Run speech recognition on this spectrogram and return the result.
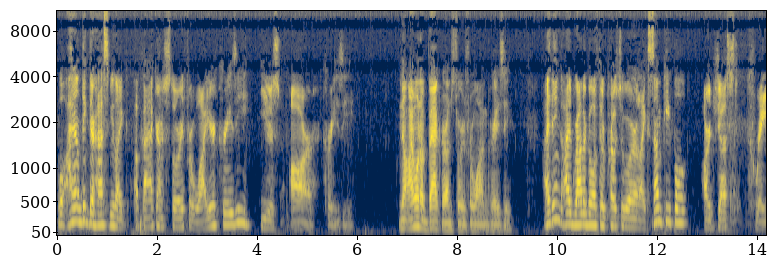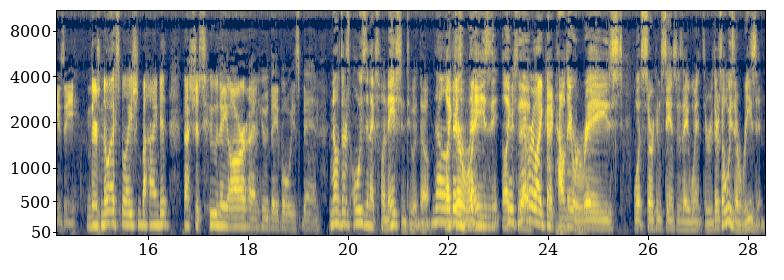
Well, I don't think there has to be like a background story for why you're crazy. You just are crazy. No, I want a background story for why I'm crazy. I think I'd rather go with the approach where like some people are just crazy. There's no explanation behind it. That's just who they are and who they've always been. No, there's always an explanation to it though. No, like they're raised, like There's the, never like a how they were raised, what circumstances they went through. There's always a reason.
